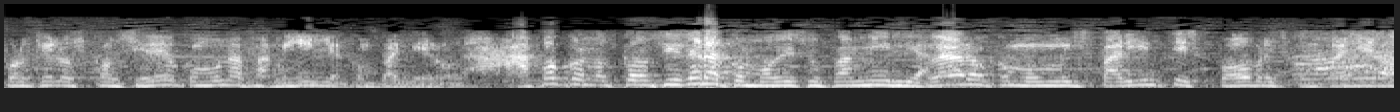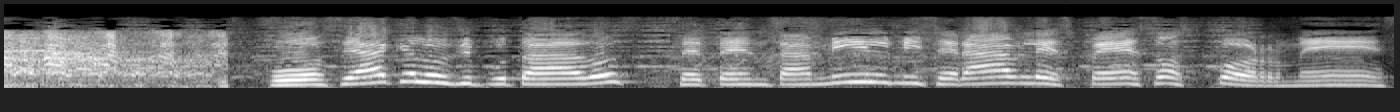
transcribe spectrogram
porque los considero como una familia, compañero. ¿A poco nos considera como de su familia? Claro, como mis parientes pobres, compañero. O sea que los diputados, 70 mil miserables pesos por mes.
